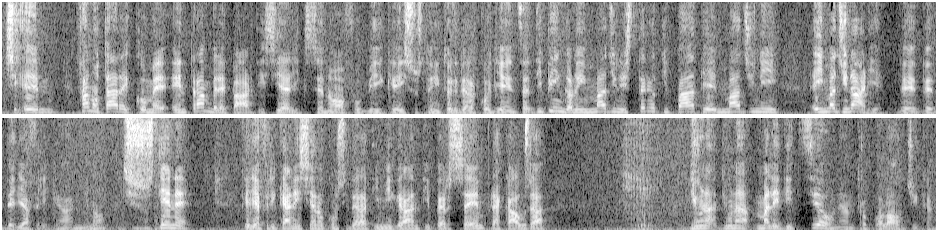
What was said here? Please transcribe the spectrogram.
Si, ehm, fa notare come entrambe le parti, sia gli xenofobi che i sostenitori dell'accoglienza, dipingano immagini stereotipate e, immagini, e immaginarie de, de, degli africani. No? Si sostiene che gli africani siano considerati migranti per sempre a causa di una, di una, maledizione antropologica,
